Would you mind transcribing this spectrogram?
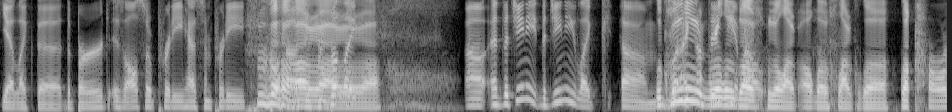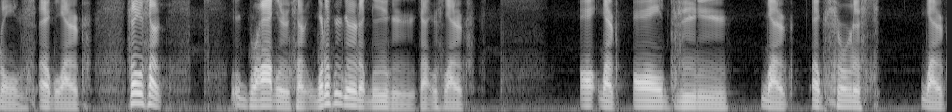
yeah, like the the bird is also pretty has some pretty uh, oh, different, yeah, but like. Uh, and the genie the genie like um, The I- genie I'm really does about feel like almost like the the kernels of like. So it's like broadly, it's like what if we made a movie that was like all like all genie like absurdist like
